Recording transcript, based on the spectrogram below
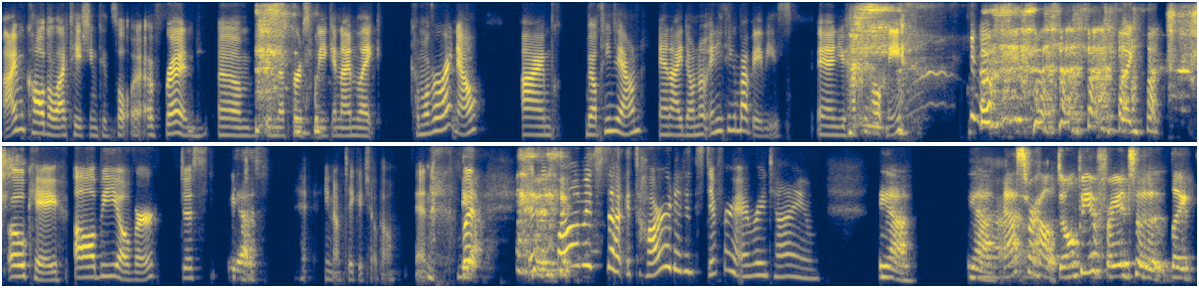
I'm called a lactation consultant a friend um in the first week and i'm like come over right now. I'm melting down and I don't know anything about babies and you have to help me. you know, he's like, okay, I'll be over. Just, yeah. just, you know, take a chill pill. And, but yeah. mom, it's, it's hard and it's different every time. Yeah. Yeah. yeah. Ask for help. Don't be afraid to like,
